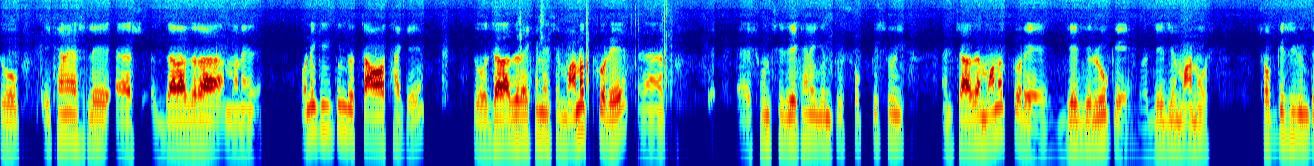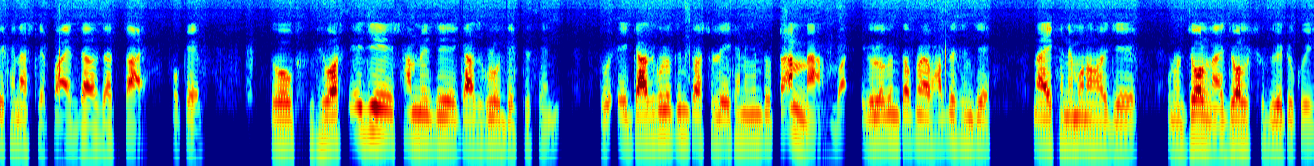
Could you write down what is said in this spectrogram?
তো এখানে আসলে আহ, যারা যারা মানে অনেকেই কিন্তু চাওয়া থাকে। তো যারা যারা এখানে এসে মানত করে শুনছি যে এখানে কিন্তু সব কিছুই যা যা মানত করে, যে যে লোকে বা যে যে মানুষ সব কিছু কিন্তু এখানে আসলে পায় যারা যা চায়, ওকে? তো ভিউয়ার্স এই যে সামনে যে গাছগুলো দেখতেছেন, তো এই গাছগুলো কিন্তু আসলে এখানে কিন্তু টান না, বা এগুলো কিন্তু আপনারা ভাবতেছেন যে, না, এখানে মনে হয় যে কোনো জল নাই, জল শুধু এটুকুই,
